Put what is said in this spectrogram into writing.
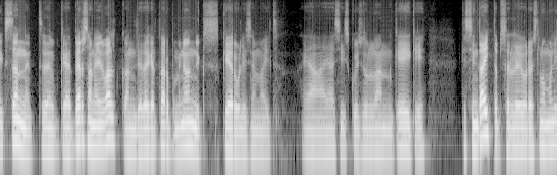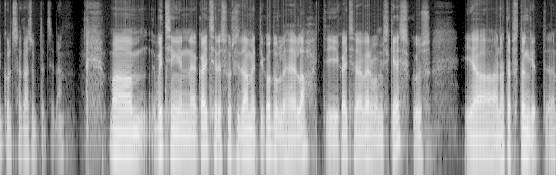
eks see on, et niisugune personalivaldkond ja tegelikult värbamine on üks keerulisemaid ja, ja siis, kui sul on keegi, kes sind aitab selle juures, loomulikult sa kasutad seda. ma võtsin Kaitseressursside Ameti kodulehe lahti Kaitseväe värbamiskeskus ja noh, täpselt ongi, et Äh,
